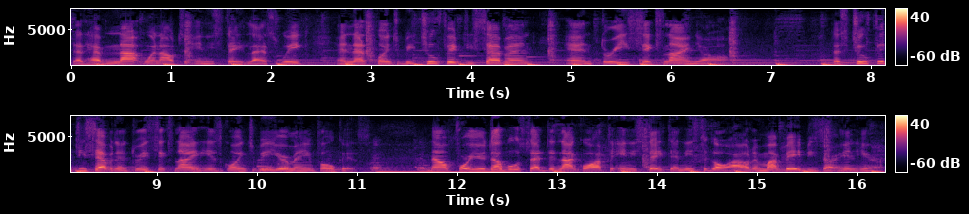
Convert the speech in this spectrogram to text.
that have not went out to any state last week, and that's going to be 257 and 369, y'all. That's 257 and 369 is going to be your main focus. Now, for your doubles that did not go out to any state that needs to go out, and my babies are in here,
